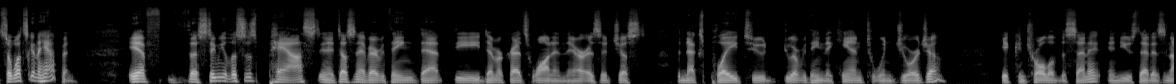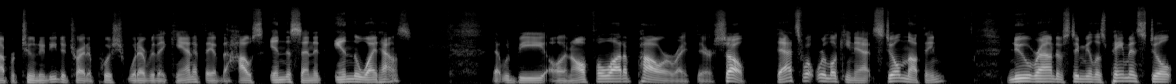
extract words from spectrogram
So, what's going to happen? If the stimulus is passed and it doesn't have everything that the Democrats want in there, is it just the next play to do everything they can to win Georgia, get control of the Senate, and use that as an opportunity to try to push whatever they can if they have the House in the Senate in the White House? That would be an awful lot of power right there. So that's what we're looking at. Still nothing. New round of stimulus payments, still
